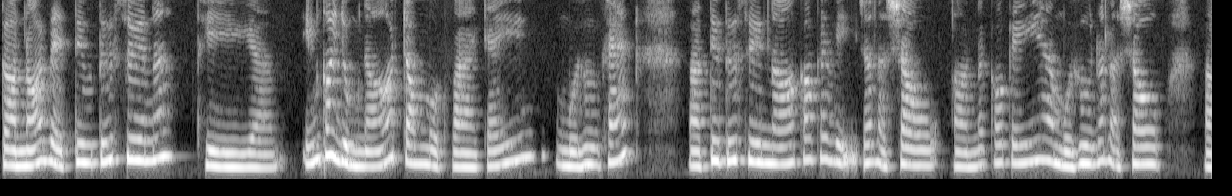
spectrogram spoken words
Còn nói về tiêu tứ xuyên á thì uh, yến có dùng nó trong một vài cái mùi hương khác. À, tiêu tứ xuyên nó có cái vị rất là sâu à, nó có cái mùi hương rất là sâu. À,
